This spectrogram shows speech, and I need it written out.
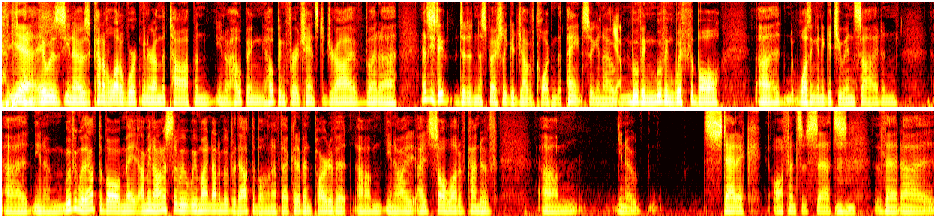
yeah, it was you know it was kind of a lot of working around the top and you know hoping hoping for a chance to drive, but uh, NC State did an especially good job of clogging the paint. So you know Yeah. moving moving with the ball uh, wasn't going to get you inside, and uh, you know moving without the ball. May, I mean honestly, we, we might not have moved without the ball enough. That could have been part of it. Um, you know I, I saw a lot of kind of um, you know static offensive sets Mhm. that uh,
